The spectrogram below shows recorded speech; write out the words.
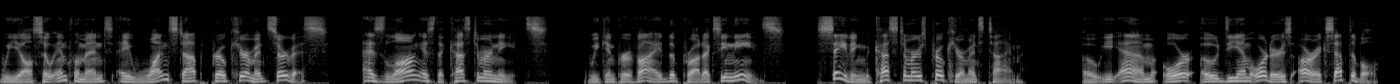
We also implement a one-stop procurement service. As long as the customer needs, we can provide the products he needs, saving the customer's procurement time. OEM or ODM orders are acceptable.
